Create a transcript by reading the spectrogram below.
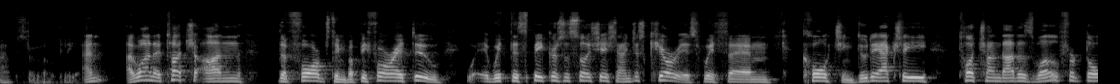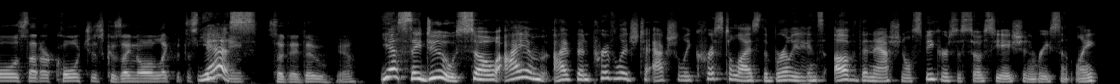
Absolutely. And I want to touch on the Forbes thing, but before I do, with the Speakers Association, I'm just curious with um, coaching. Do they actually touch on that as well for those that are coaches? Because I know, like with the speaking, yes. so they do. Yeah. Yes, they do. So I am I've been privileged to actually crystallize the brilliance of the National Speakers Association recently,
